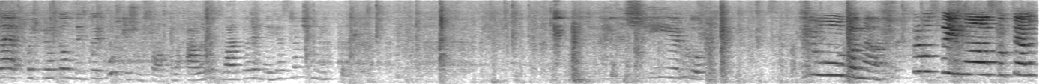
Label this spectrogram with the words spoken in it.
Це хоч приготовлений з тої кружки, що всохла, але узвар передає смачний. Ширко, Любана, прости нас, коктейлем.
